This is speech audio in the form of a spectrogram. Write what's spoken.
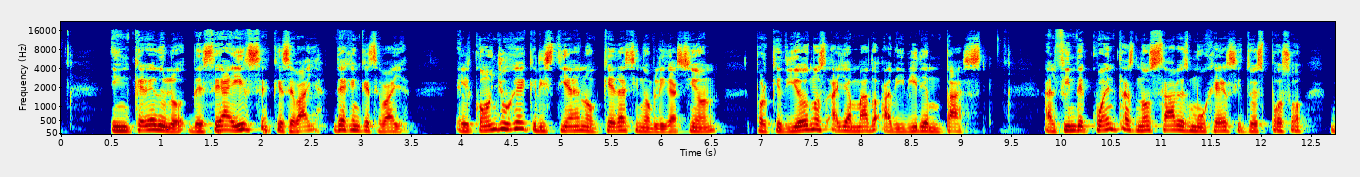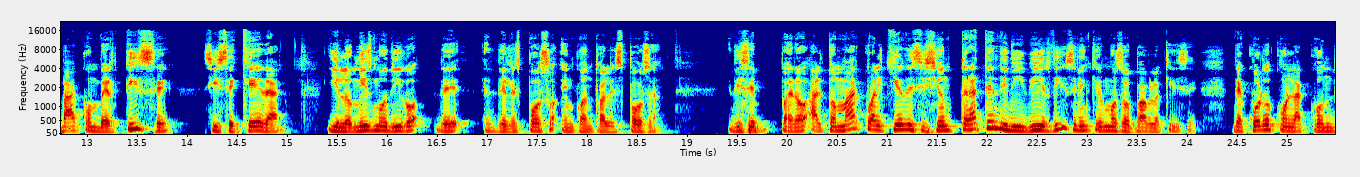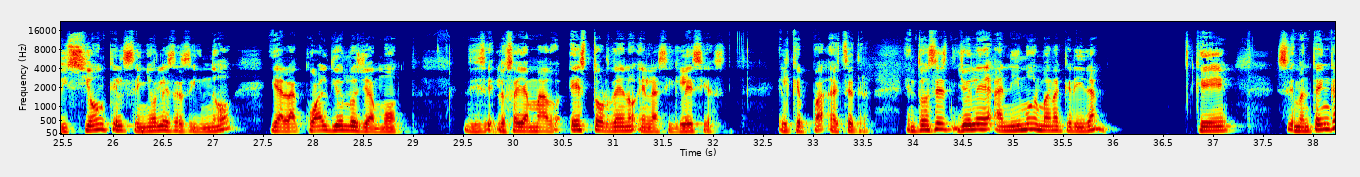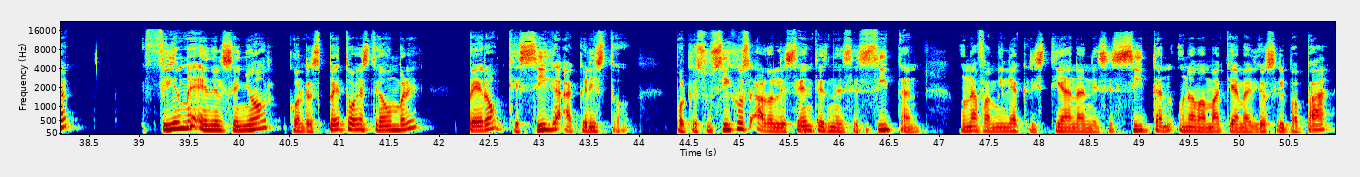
incrédulo desea irse, que se vaya, dejen que se vaya. El cónyuge cristiano queda sin obligación porque Dios nos ha llamado a vivir en paz. Al fin de cuentas, no sabes, mujer, si tu esposo va a convertirse si se queda. Y lo mismo digo del esposo en cuanto a la esposa. Dice, pero al tomar cualquier decisión, traten de vivir, fíjese bien qué hermoso Pablo aquí dice, de acuerdo con la condición que el Señor les asignó y a la cual Dios los llamó. Dice, los ha llamado. Esto ordeno en las iglesias, el que, etc. Entonces, yo le animo, hermana querida, que se mantenga firme en el Señor, con respeto a este hombre, pero que siga a Cristo, porque sus hijos adolescentes necesitan una familia cristiana, necesitan una mamá que ame a Dios y el papá.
